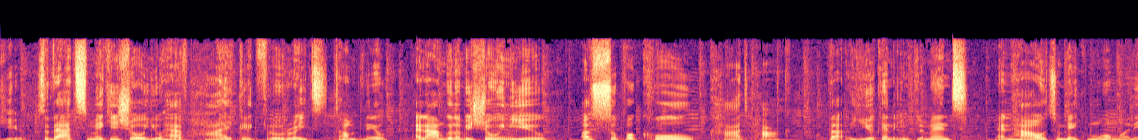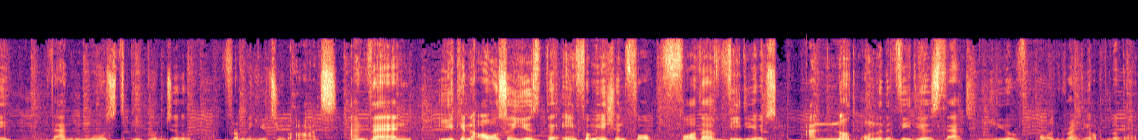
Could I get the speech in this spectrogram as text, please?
you. So that's making sure you have high click-through rates thumbnail. And I'm going to be showing you a super cool card hack that you can implement and how to make more money than most people do from YouTube ads. And then you can also use the information for further videos and not only the videos that you've already uploaded.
